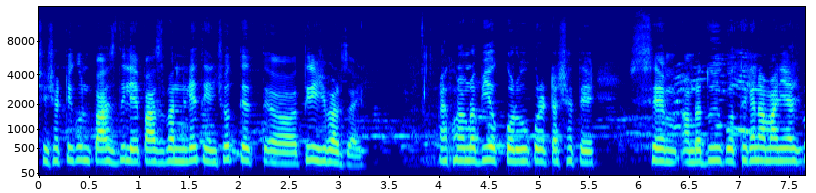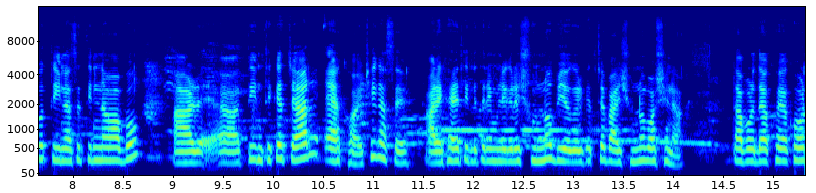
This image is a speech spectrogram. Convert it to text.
ছেষট্টি গুণ পাঁচ দিলে পাঁচবার নিলে তিনশো তিরিশ বার যায়। এখন আমরা বিয়োগ করব উপরেরটার সাথে। সেম আমরা দুই উপর থেকে নামা নিয়ে আসব, তিন আছে তিন নামাবো, আর তিন থেকে চার এক হয়, ঠিক আছে? আর এখানে তিনে তিনে মিলে গেলে শূন্য, বিয়োগের ক্ষেত্রে বাইশ শূন্য বসে না। তারপর দেখো এখন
